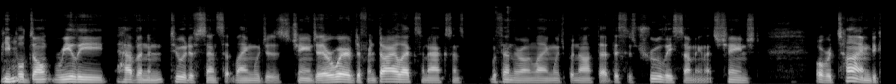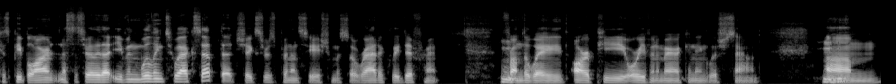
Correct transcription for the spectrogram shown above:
people don't really have an intuitive sense that languages change they're aware of different dialects and accents within their own language but not that this is truly something that's changed over time because people aren't necessarily that even willing to accept that shakespeare's pronunciation was so radically different Hmm. from the way rp or even american english sound Mhm. um,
